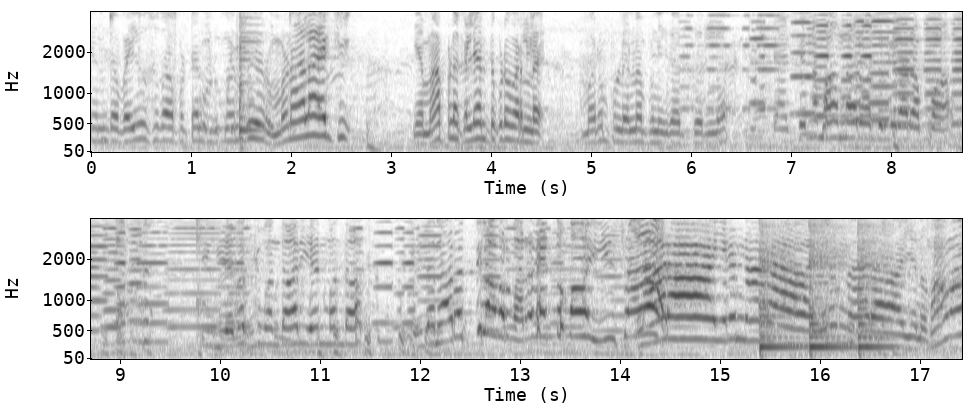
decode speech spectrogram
இந்த வைவு சுதாப்பட்டதுக்கு வந்து ரொம்ப நாளாக ஆயிடுச்சு என் மாப்பிள்ள கல்யாணத்துக்கு கூட வரல. மரும்புள்ள என்ன பண்ணிக்கிறாரு தெரியல. சின்ன மாமனார் வந்திருக்கிறார் அப்பா. எதற்கு வந்தார் ஏன் வந்தார்? இந்த நேரத்தில் அவர் வர வேண்டுமா ஈசா? நாராயணம் நாராயணம் நாராயணம். மாமா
